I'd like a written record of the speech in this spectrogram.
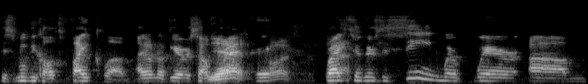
this movie called Fight Club. I don't know if you ever saw yeah, Brad Pitt, right? Yeah. So there's a scene where where um,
